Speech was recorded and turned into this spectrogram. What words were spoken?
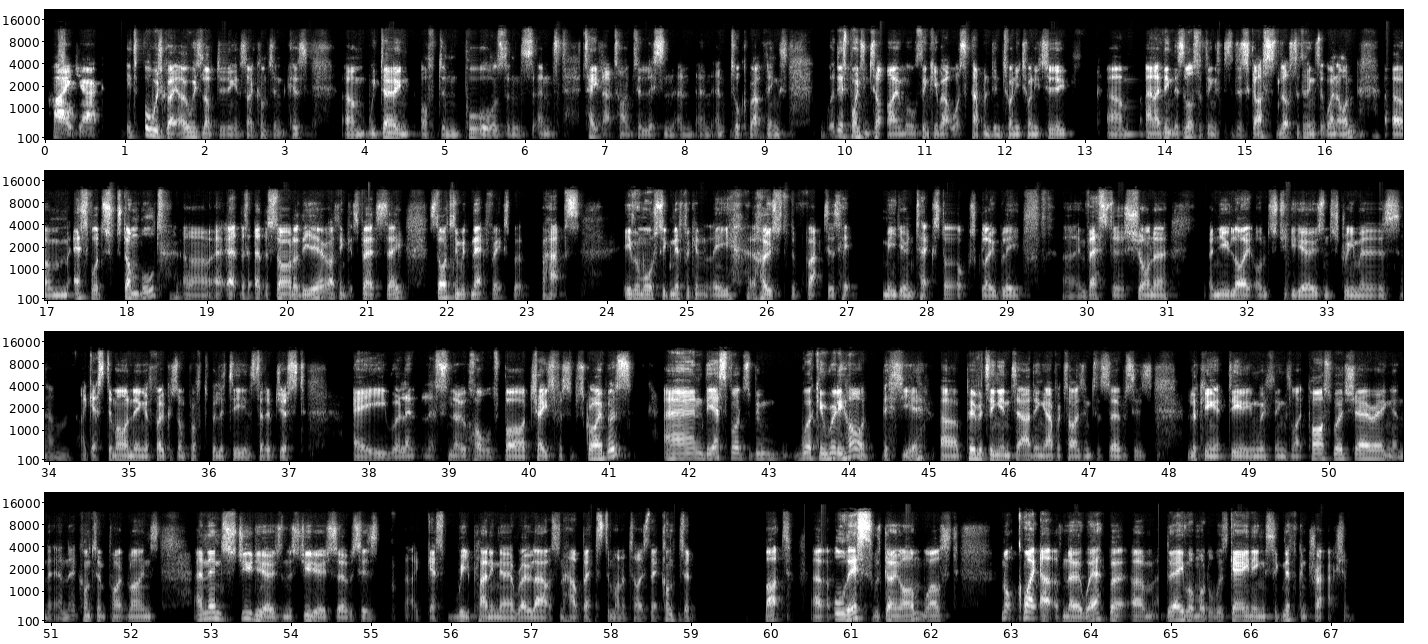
Hi, Jack. It's always great. I always love doing inside content because um, we don't often pause and and take that time to listen and, and and talk about things. At this point in time, we're all thinking about what's happened in 2022. Um, and I think there's lots of things to discuss, lots of things that went on. Um, SVOD stumbled uh, at the at the start of the year. I think it's fair to say, starting with Netflix, but perhaps even more significantly, a host of factors hit media and tech stocks globally. Uh, investors shone a, a, new light on studios and streamers, um, I guess demanding a focus on profitability instead of just a relentless, no holds barred chase for subscribers. And the SVODs have been working really hard this year, uh, pivoting into adding advertising to services, looking at dealing with things like password sharing and, and their content pipelines. And then studios and the studio services, I guess, replanning their rollouts and how best to monetize their content. But uh, all this was going on whilst not quite out of nowhere, but um, the AVOD model was gaining significant traction.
